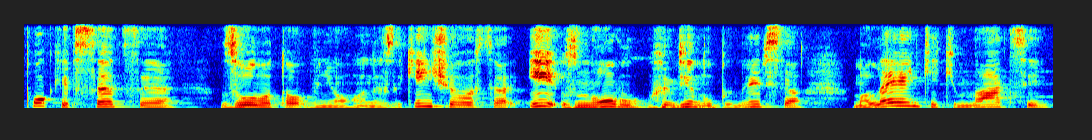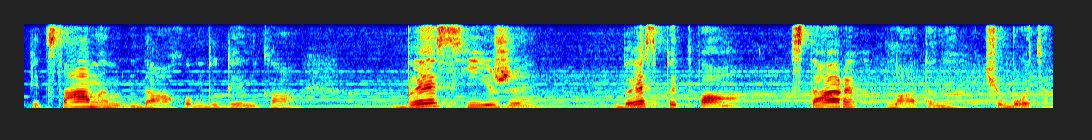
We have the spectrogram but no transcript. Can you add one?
поки все це золото в нього не закінчилося, і знову він опинився в маленькій кімнаті під самим дахом будинка, без їжі, без питва, в старих латаних чоботях.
